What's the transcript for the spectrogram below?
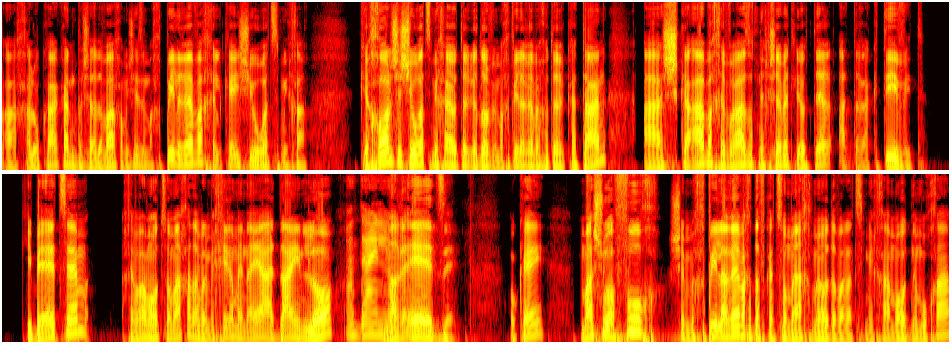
החלוקה כאן שהדבר החמישי זה מכפיל רווח חלקי שיעור הצמיחה. ככל ששיעור הצמיחה יותר גדול ומכפיל הרווח יותר קטן, ההשקעה בחברה הזאת נחשבת ליותר אטרקטיבית. כי בעצם, החברה מאוד צומחת, אבל מחיר המניה עדיין לא עדיין לא. מראה את זה, אוקיי? משהו הפוך, שמכפיל הרווח דווקא צומח מאוד, אבל הצמיחה מאוד נמוכה,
